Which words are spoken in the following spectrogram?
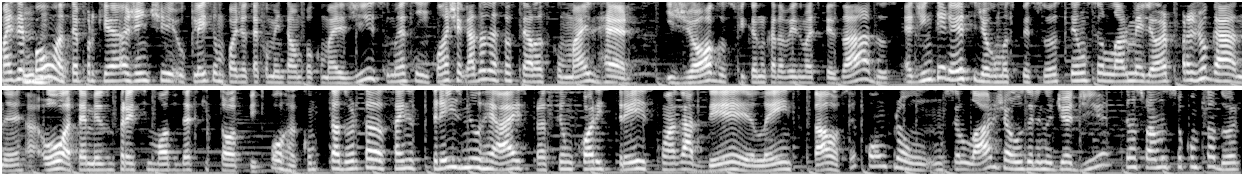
Mas é uhum. bom até porque a gente. O Clayton pode até comentar um pouco mais disso, mas assim, com a chegada dessas telas com mais hertz e jogos ficando cada vez mais pesados, é de interesse de algumas pessoas ter um celular melhor para jogar, né? Ou até mesmo para esse modo desktop. Porra, computador tá saindo 3 mil reais pra ser um Core i3 com HD lento e tal. Você compra um, um celular, já usa ele no dia a dia transforma no seu computador.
